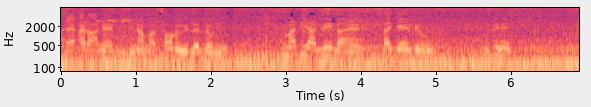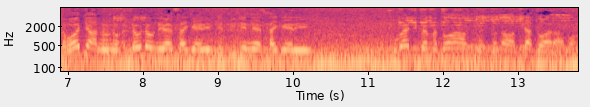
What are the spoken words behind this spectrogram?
အဲအဲ့ဒါနဲ့ဒီနားမှာဆောက်လို့ရလဲလုံနေအမတ်တရလေးလာရင်စိုက်ကယ်တွေကိုဦးစင်းသဘောကျလို့လို့အလုံးလုံးနေတဲ့စိုက်ကယ်တွေပစ္စည်းတွေနဲ့စိုက်ကယ်တွေဟိုဘက်ဒီဘက်မသွားဘူးတော့ဖြတ်သွားတာပေါ့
